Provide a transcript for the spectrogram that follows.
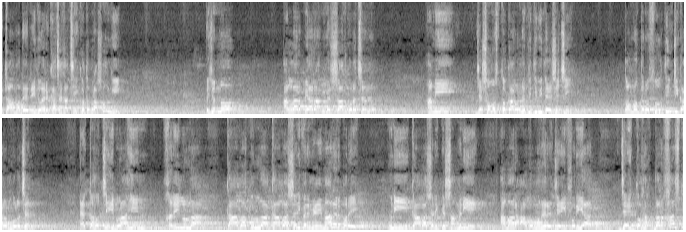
এটা আমাদের হৃদয়ের কাছাকাছি, কত প্রাসঙ্গিক। এই জন্য আল্লাহর পেয়ারা আমি সাদ করেছেন আমি যে সমস্ত কারণে পৃথিবীতে এসেছি, তার মধ্যে রসুল তিনটি কারণ বলেছেন। একটা হচ্ছে ইব্রাহিম খলিলুল্লাহ, কাবাতুল্লাহ, কাবা শরীফের মেয়ে মারের পরে উনি কাবা শরীফকে সামনে নিয়ে আমার আগমনের যেই ফরিয়াদ, যেই দরখাস্ত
